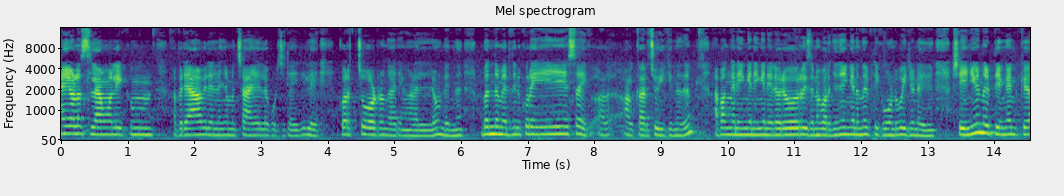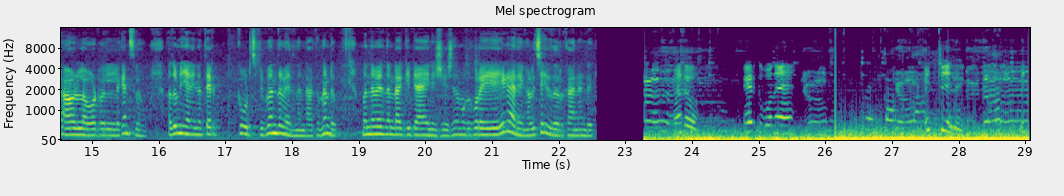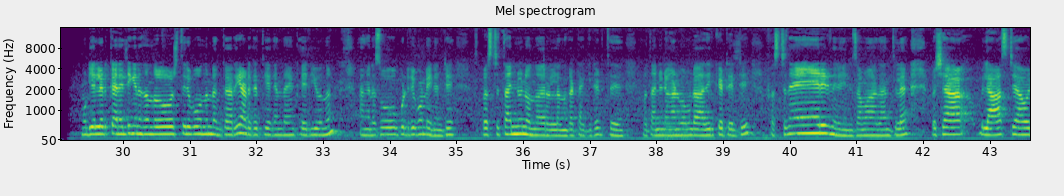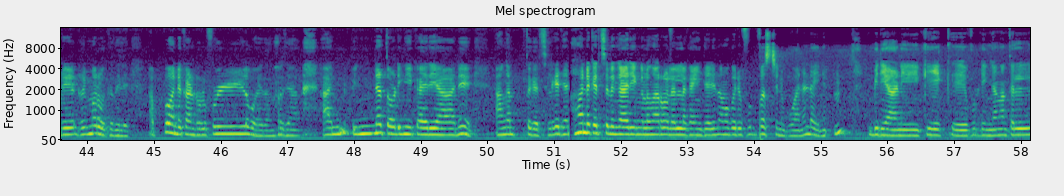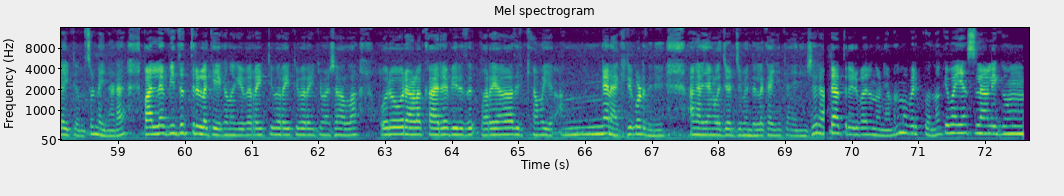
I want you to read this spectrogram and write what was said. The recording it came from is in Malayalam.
ഹയോൾ അസ്സാം വലൈക്കും അപ്പോൾ രാവിലെ തന്നെ നമ്മൾ ചായ എല്ലാം കുടിച്ചിട്ടായിട്ടില്ലേ കുറച്ച് ഓർഡറും കാര്യങ്ങളെല്ലാം ഉണ്ട് ഇന്ന്. ബന്ധമരുന്നിന് കുറേ സായി ആൾക്കാർ ചോദിക്കുന്നത്. അപ്പോൾ അങ്ങനെ ഇങ്ങനെ ഇങ്ങനെ ഓരോ റീസൺ പറഞ്ഞ് ഞാൻ ഇങ്ങനെ നിർത്തിക്കൊണ്ട് പോയിട്ടുണ്ടായിരുന്നു. പക്ഷേ ഇനിയും നിർത്തിയെങ്കിൽ എനിക്ക് ആ ഉള്ള ഓർഡറെല്ലാം ക്യാൻസലാവും അതുകൊണ്ട് ഞാൻ ഇന്ന് തിരക്ക് പിടിച്ചിട്ട് ബന്ധമരുന്ന് ഉണ്ടാക്കുന്നുണ്ട്. ബന്ധമരുന്ന് ഉണ്ടാക്കിയിട്ട് അതിന് ശേഷം നമുക്ക് കുറേ കാര്യങ്ങൾ ചെയ്തു തീർക്കാനുണ്ട്. ഹലോ എടുക്ക് പോന്നേ? മുടിയെല്ലാം എടുക്കാനായിട്ട് ഇങ്ങനെ സന്തോഷത്തിൽ പോകുന്നുണ്ട്. എനിക്ക് അറിയാം അടുക്കത്തിയൊക്കെ എന്താ കരിയോന്ന്. അങ്ങനെ സോപ്പിട്ടിട്ട് കൊണ്ടുപോയി എന്നിട്ട് ഫസ്റ്റ് തന്നുനൊന്നും വേറെല്ലാം ഒന്ന് കട്ടാക്കിയിട്ട് എടുത്ത്. അപ്പോൾ തന്നുനെ കാണുമ്പോൾ ഉണ്ടാതിരിക്കട്ടെ ഫസ്റ്റ് നേരെ ഇരുന്നില്ല സമാധാനത്തിൽ പക്ഷെ ആ ലാസ്റ്റ് ആ ഒരു ഡ്രിമ്മർ വെക്കുന്നില്ലേ? അപ്പോൾ എന്റെ കൺട്രോൾ ഫുള്ള് പോയതാണെന്ന് പറഞ്ഞാൽ പിന്നെ തുടങ്ങി കരയാൻ അങ്ങനത്തെ കരച്ചിൽ കഴിഞ്ഞാൽ അവന്റെ കരച്ചിലും കാര്യങ്ങളും നിറവലെല്ലാം കഴിഞ്ഞിട്ട് നമുക്കൊരു ഫുഡ് ഫെസ്റ്റിന് പോകാനുണ്ടായിന് ബിരിയാണി കേക്ക് പുഡിങ് അങ്ങനത്തെ എല്ലാ ഐറ്റംസ് ഉണ്ടായിന് അവിടെ. പല വിധത്തിലുള്ള കേക്ക് നോക്കി. വെറൈറ്റി വെറൈറ്റി വെറൈറ്റി മഷാള്ള ഓരോരാളെ കരവിരുത് പറയാതിരിക്കാൻ വയ്യ. അങ്ങനെ ആക്കിയിട്ട് കൊടുത്തിന്. അങ്ങനെ ഞങ്ങൾ ജഡ്ജ്മെന്റ് എല്ലാം കഴിഞ്ഞിട്ട് അതിന് ശേഷം രാത്രി ഒരു പതിനൊന്ന് മണിയാകുമ്പോൾ നമ്മൾ വരയ്ക്കും ഓക്കെ വയ്യ അസ്സാം വലൈക്കും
